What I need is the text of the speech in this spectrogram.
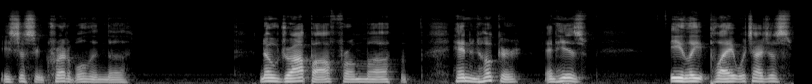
is just incredible in the no drop off from uh, Hendon Hooker and his elite play, which I just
